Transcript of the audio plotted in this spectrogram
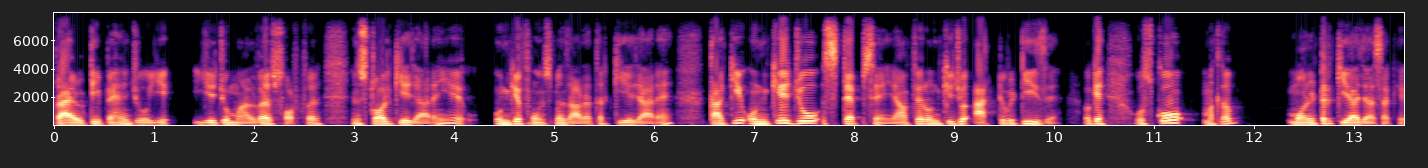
प्रायोरिटी पे हैं जो ये ये जो मालवेयर सॉफ्टवेयर इंस्टॉल किए जा रहे हैं, ये उनके फ़ोन्स में ज़्यादातर किए जा रहे हैं ताकि उनके जो स्टेप्स हैं या फिर उनकी जो एक्टिविटीज़ है ओके उसको मतलब मॉनिटर किया जा सके।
